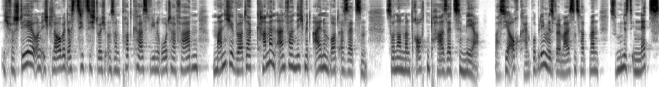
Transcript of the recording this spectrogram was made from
Ich verstehe und ich glaube, das zieht sich durch unseren Podcast wie ein roter Faden. Manche Wörter kann man einfach nicht mit einem Wort ersetzen, sondern man braucht ein paar Sätze mehr. Was ja auch kein Problem ist, weil meistens hat man zumindest im Netz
